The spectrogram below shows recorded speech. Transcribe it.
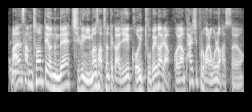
네. 13,000원대였는데 지금 24,000원대까지 거의 두 배 가량, 거의 한 80% 가량 올라갔어요.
